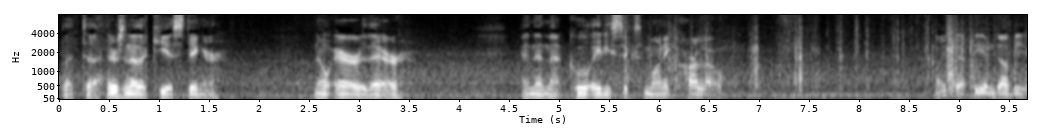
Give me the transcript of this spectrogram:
But uh, there's another Kia Stinger. No error there. And then that cool 86 Monte Carlo. I like that BMW.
